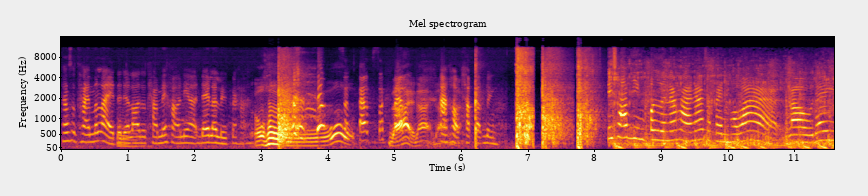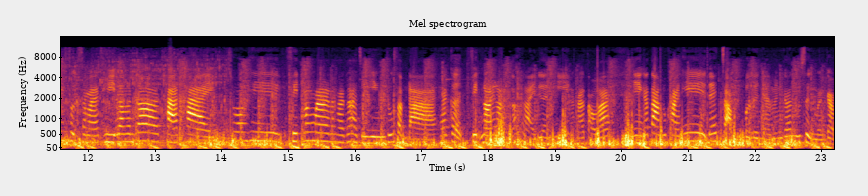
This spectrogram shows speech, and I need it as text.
ครั้งสุดท้ายเมื่อไหร่ แต่เดี๋ยวเราจะทำให้เขาเนี่ยได้ระลึกนะคะ โอ้โห สักแป๊บสักแป๊บได้ได้ได้ อะขอพักแป๊บหนึ่งที่ชอบยิงปืนนะคะ น่าจะเป็นเพราะว่า เราได้ฝึกสมาธิแล้วมันก็ท้าทายช่วงที่ฟิตมากๆนะคะ ก็อาจจะยิงทุกสัปดาห์ ถ้าเกิดฟิตน้อยหน่อยก็หลายเดือนทีนะคะ แต่ว่าเองไงก็ตามทุกครั้งที่ได้จับปืนเนี่ยมันก็รู้สึกเหมือนกับ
